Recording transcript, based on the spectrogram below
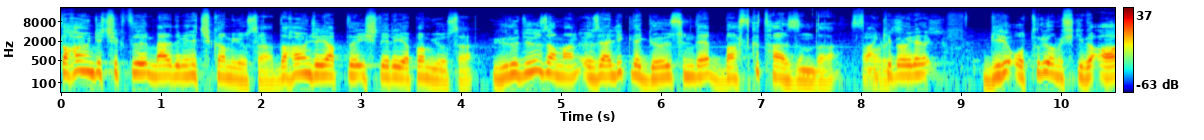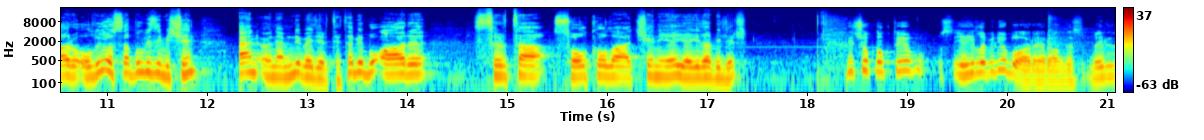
Daha önce çıktığı merdiveni çıkamıyorsa, daha önce yaptığı işleri yapamıyorsa, yürüdüğü zaman özellikle göğsünde baskı tarzında sanki böyle biri oturuyormuş gibi ağrı oluyorsa bu bizim için en önemli belirti. Tabii bu ağrı sırta, sol kola, çeneye yayılabilir. Birçok noktaya yayılabiliyor bu ara herhalde. Belli,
